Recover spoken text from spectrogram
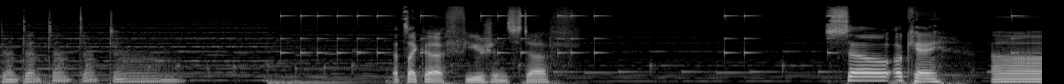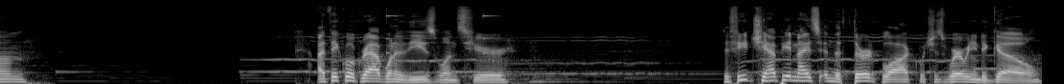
Dun, dun, dun. That's like a fusion stuff. So, okay. Um, I think we'll grab one of these ones here. Defeat champion knights in the third block, which is where we need to go.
